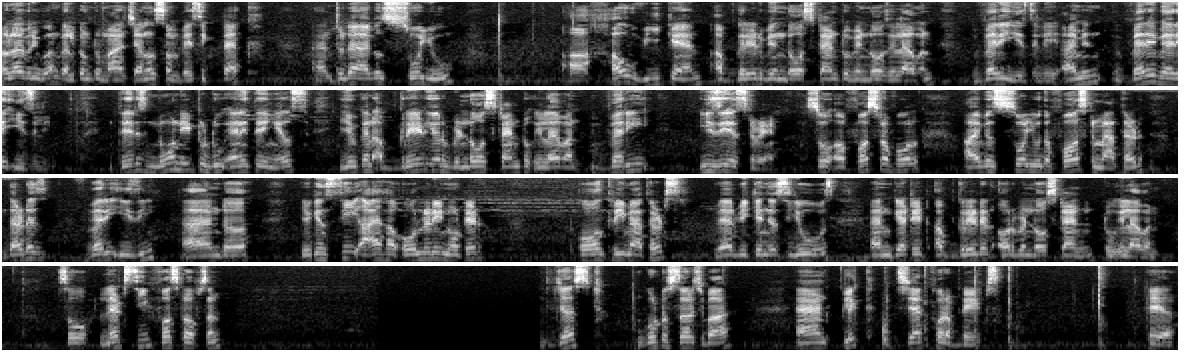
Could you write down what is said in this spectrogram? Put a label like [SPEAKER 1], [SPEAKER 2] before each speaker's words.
[SPEAKER 1] hello everyone welcome to my channel some basic tech. And today I will show you uh, how we can upgrade Windows 10 to Windows 11 very easily. I mean very very easily. There is no need to do anything else. You can upgrade your Windows 10 to 11 very easiest way. So uh, first of all I will show you the first method. That is very easy. And uh, you can see I have already noted all three methods where we can just use and get it upgraded or Windows 10 to 11 so let's see first option. Just go to search bar and click check for updates. Here.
